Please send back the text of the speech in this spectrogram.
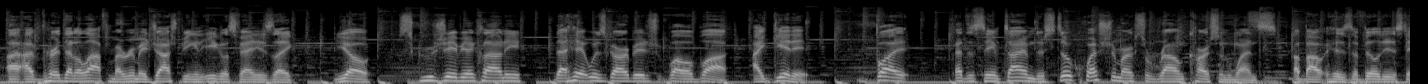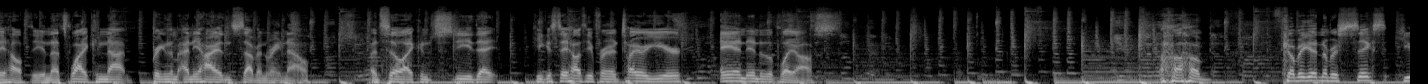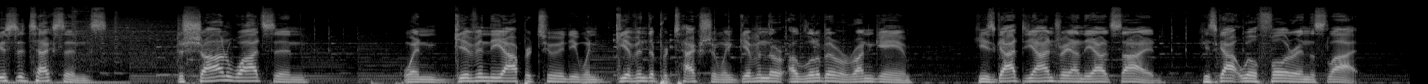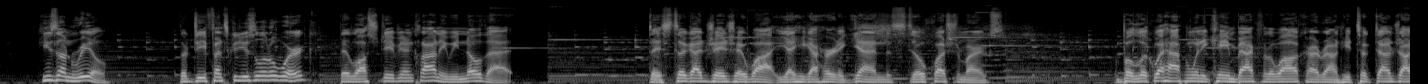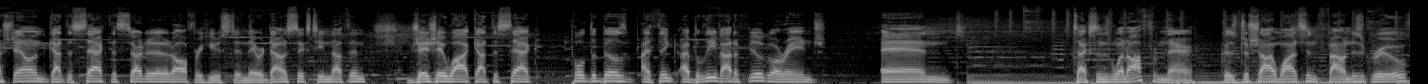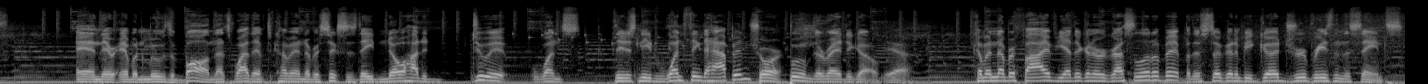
I- I've heard that a lot from my roommate Josh, being an Eagles fan. He's like, "Yo, screw Javian Clowney. That hit was garbage. Blah blah blah." I get it, but at the same time, there's still question marks around Carson Wentz about his ability to stay healthy, and that's why I cannot bring them any higher than seven right now, until I can see that he can stay healthy for an entire year and into the playoffs. Um, coming in number six, Houston Texans. Deshaun Watson, when given the opportunity, when given the protection, when given the, a little bit of a run game, he's got DeAndre on the outside. He's got Will Fuller in the slot. He's unreal. Their defense could use a little work. They lost Javion Clowney. We know that. They still got J.J. Watt. Yeah, he got hurt again. It's still question marks. But look what happened when he came back for the wild card round. He took down Josh Allen, got the sack that started it all for Houston. They were down 16 nothing. JJ Watt got the sack, pulled the Bills, I think, I believe, out of field goal range, and Texans went off from there because Deshaun Watson found his groove, and they were able to move the ball, and that's why they have to come in at number six. Is they know how to do it once. They just need one thing to happen. Sure. Boom, they're ready to go. Yeah. Coming number five, yeah, they're going to regress a little bit, but they're still going to be good. Drew Brees and the Saints.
